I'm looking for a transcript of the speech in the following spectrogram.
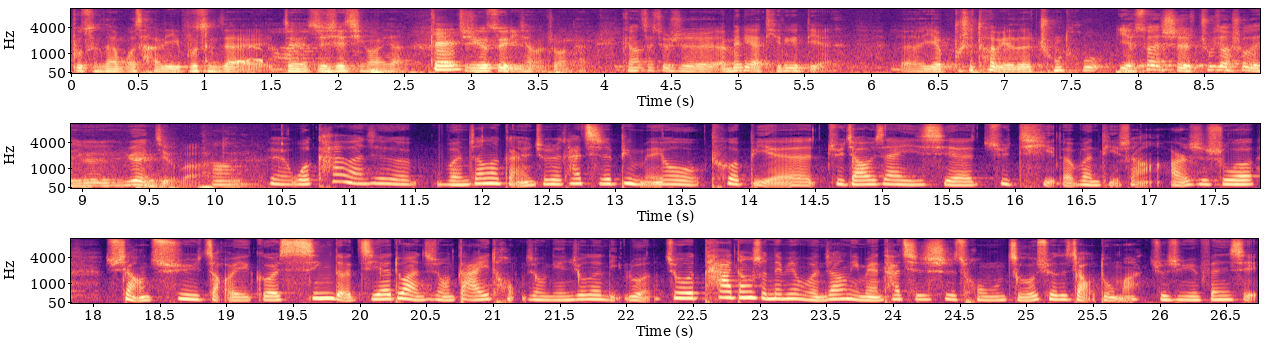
不存在摩擦力，不存在对这些情况下，对，这是一个最理想的状态。刚才就是 Amelia 提那个点。呃，也不是特别的冲突，也算是朱教授的一个愿景吧。嗯对，对我看完这个文章的感觉就是，他其实并没有特别聚焦在一些具体的问题上，而是说想去找一个新的阶段这种大一统这种研究的理论。就他当时那篇文章里面，他其实是从哲学的角度嘛，就进行分析。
